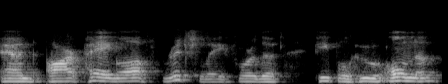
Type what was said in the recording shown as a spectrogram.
and are paying off richly for the people who own them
